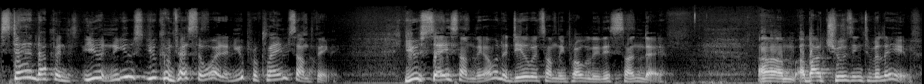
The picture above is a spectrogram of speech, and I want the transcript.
Stand up and you, you, you confess the word and you proclaim something. You say something. I want to deal with something probably this Sunday um, about choosing to believe.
